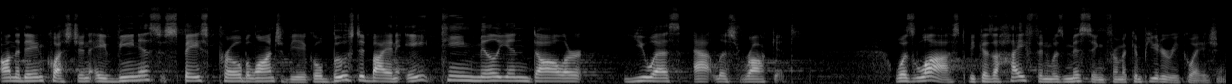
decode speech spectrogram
on the day in question, a Venus space probe launch vehicle boosted by an $18 million US Atlas rocket was lost because a hyphen was missing from a computer equation.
